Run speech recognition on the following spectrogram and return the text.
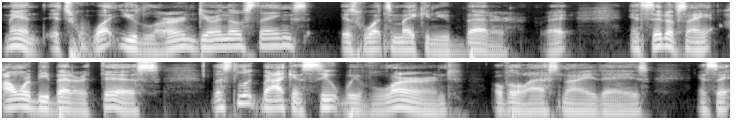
Man, it's what you learn during those things is what's making you better, right? Instead of saying, I want to be better at this, let's look back and see what we've learned over the last 90 days and say,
